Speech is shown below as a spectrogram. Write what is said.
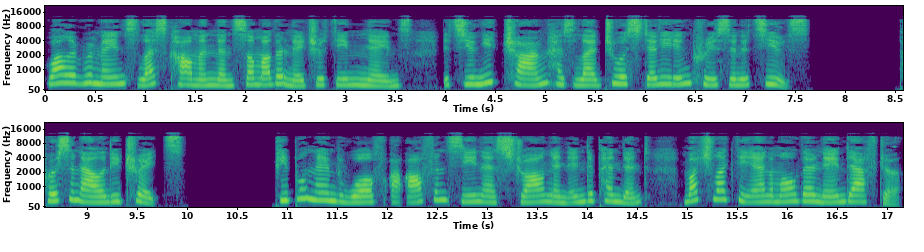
While it remains less common than some other nature-themed names, its unique charm has led to a steady increase in its use. Personality traits People named wolf are often seen as strong and independent, much like the animal they're named after.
